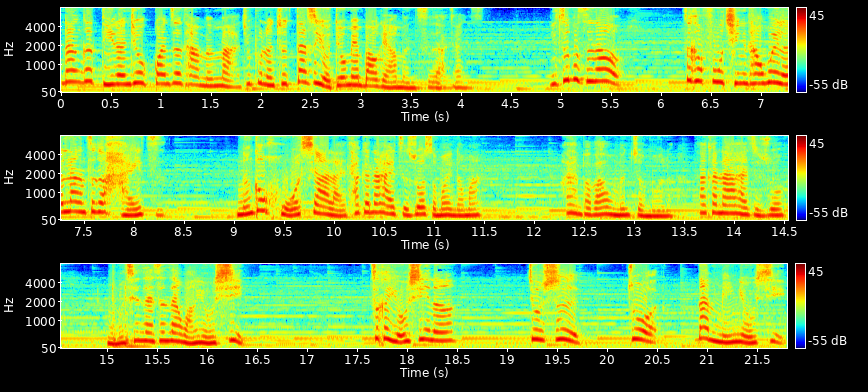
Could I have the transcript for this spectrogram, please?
那个敌人就关着他们嘛，就不能吃，但是有丢面包给他们吃啊，这样子。你知不知道，这个父亲他为了让这个孩子能够活下来，他跟他孩子说什么？你懂吗？哎，爸爸，我们怎么了？他跟他孩子说，我们现在正在玩游戏。这个游戏呢，就是做难民游戏，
